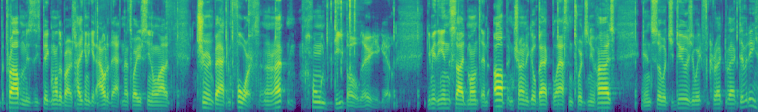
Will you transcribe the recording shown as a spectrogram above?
The problem is these big mother bars. How are you going to get out of that? And that's why you're seeing a lot of churn back and forth. All right, Home Depot. There you go. Give me the inside month and up, and trying to go back blasting towards new highs. And so what you do is you wait for corrective activity,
